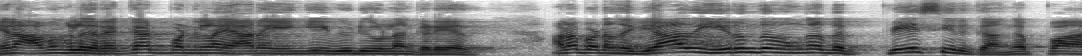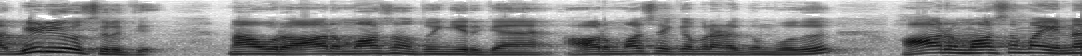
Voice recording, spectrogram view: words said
ஏன்னா அவங்களுக்கு ரெக்கார்ட் பண்ணிலாம் யாரும் எங்கேயும் வீடியோலாம் கிடையாது. ஆனால் பட் அந்த வியாதி இருந்தவங்க அதை பேசியிருக்காங்க. பா வீடியோஸ் இருக்குது நான் ஒரு ஆறு மாதம் தூங்கியிருக்கேன். ஆறு மாதத்துக்கு அப்புறம் நடக்கும்போது ஆறு மாதமாக என்ன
